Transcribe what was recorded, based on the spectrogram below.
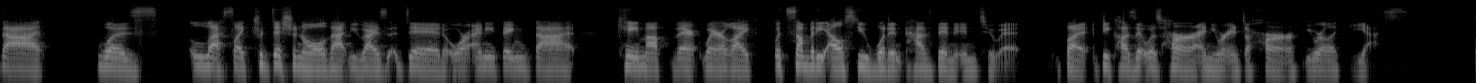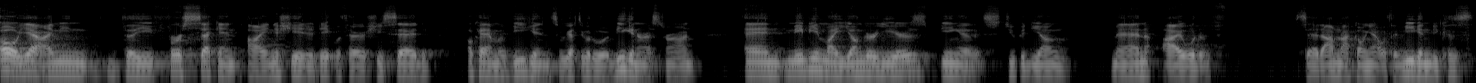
that was less like traditional that you guys did or anything that came up there where like with somebody else you wouldn't have been into it but because it was her and you were into her you were like yes Oh yeah, I mean, the first second I initiated a date with her, she said, "Okay, I'm a vegan, so we have to go to a vegan restaurant." And maybe in my younger years, being a stupid young man, I would have said, "I'm not going out with a vegan because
